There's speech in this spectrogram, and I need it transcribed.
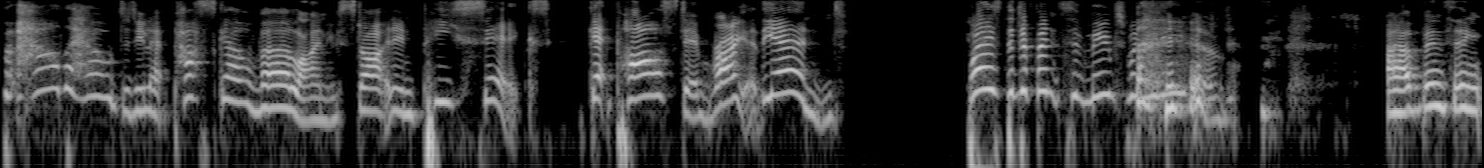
But how the hell did he let Pascal Wehrlein, who started in P6, get past him right at the end? Where's the defensive moves when you need them? I have been seeing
